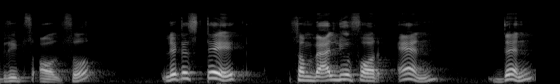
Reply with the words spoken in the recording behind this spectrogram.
grids also. Let us take some value for n, then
